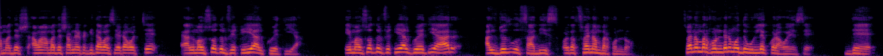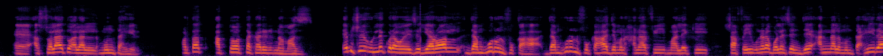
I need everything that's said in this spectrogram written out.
আমাদের আমাদের সামনে একটা কিতাব আছে, এটা হচ্ছে আল মাউসুয়াতুল ফিকিয়া আল কুয়েতিয়া এই মাউসুয়াতুল ফিকিয়া আল কুয়েতিয়ার আল জুজ উল সাদিস, অর্থাৎ ছয় নম্বর খণ্ড। ছয় নম্বর খণ্ডের মধ্যে উল্লেখ করা হয়েছে যে আসলাতু আলাল মুনতাহির, অর্থাৎ আত্মহত্যাকারীর নামাজ। এ বিষয়ে উল্লেখ করা হয়েছে, ইয়ারল জামহুরুল ফুকাহা। জামহুরুল ফুকাহা যেমন হানাফি, মালেকি শাফি উনারা বলেছেন যে, আন্নাল মুনতাহিরা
